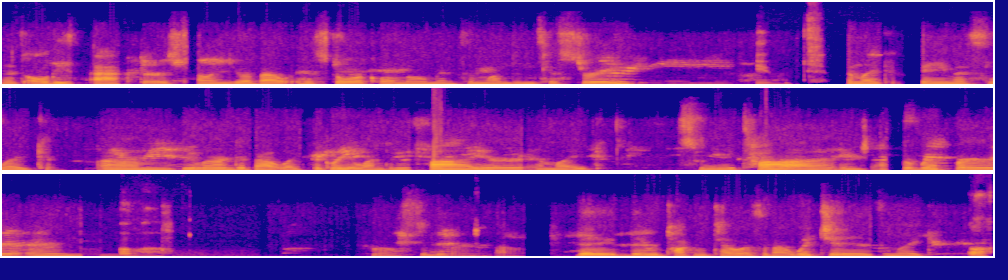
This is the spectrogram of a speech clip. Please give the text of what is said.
and it's all these actors telling you about historical moments in London's history Cute. and like famous like um we learned about like the Great London Fire and like Sweeney Todd and Jack the Ripper and Oh. who else did we learn about? They they were talking tell us about witches and like Oh.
